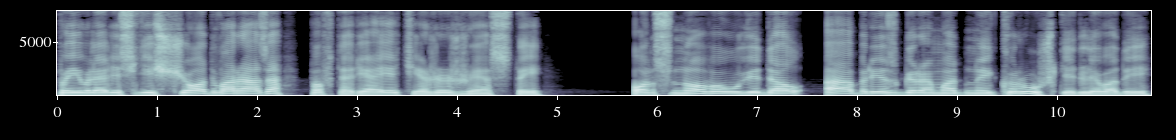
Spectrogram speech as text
появлялись еще два раза, повторяя те же жесты. Он снова увидал абрис громадной кружки для воды,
